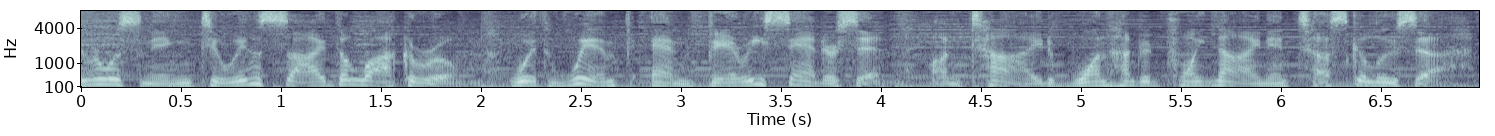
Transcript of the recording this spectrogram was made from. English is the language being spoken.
You're listening to Inside the Locker Room with Wimp and Barry Sanderson on Tide 100.9 in Tuscaloosa.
